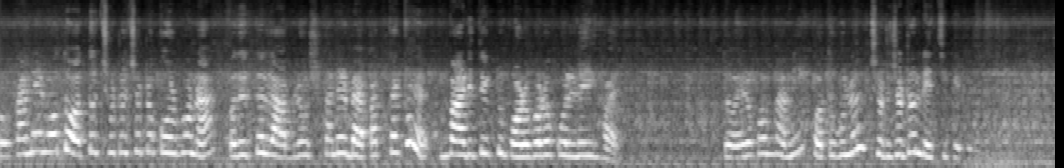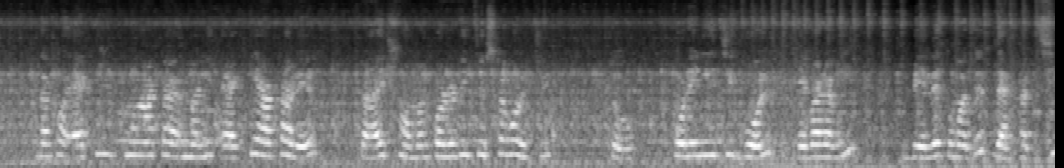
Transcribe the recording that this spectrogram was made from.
দোকানের মতো অত ছোট ছোট করব না, ওদের তো লাভ লোকসানের ব্যাপার থাকে, বাড়িতে একটু বড় বড় করলেই হয়। তো এরকম আমি কতগুলো ছোট ছোট লেচি কেটে নেব। দেখো, একই আকার মানে একই আকারের প্রায় সমান করারই চেষ্টা করেছি। তো করে নিয়েছি গোল, এবার আমি বেলে তোমাদের দেখাচ্ছি।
